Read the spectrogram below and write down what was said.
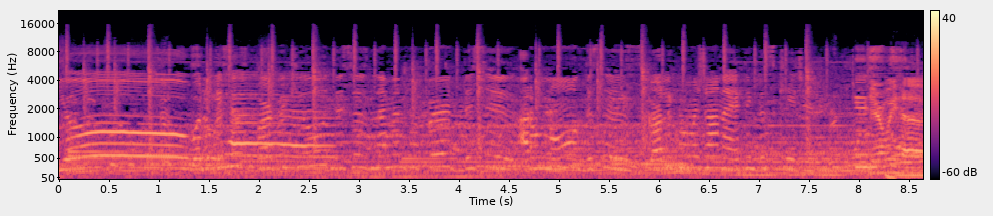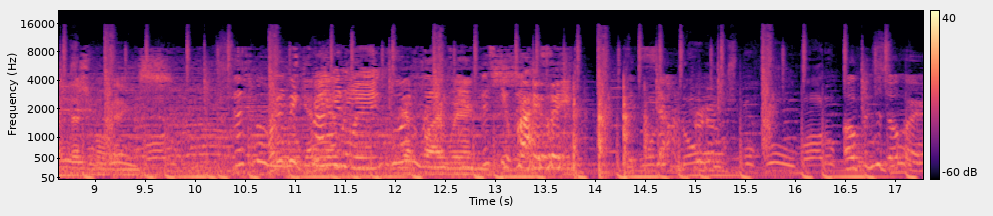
Yo, what do we have? Barbecue. This is lemon pepper. This is I don't know. This is garlic parmesan. I think this is Cajun. Here we have vegetable wings. What did we get? Fried wings. We have fried wings. Fried wings. Who's my role model? Open the door.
